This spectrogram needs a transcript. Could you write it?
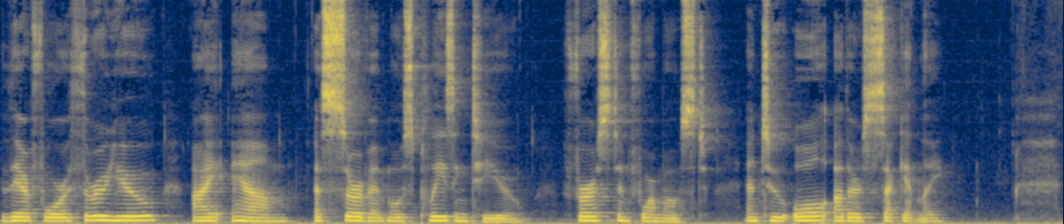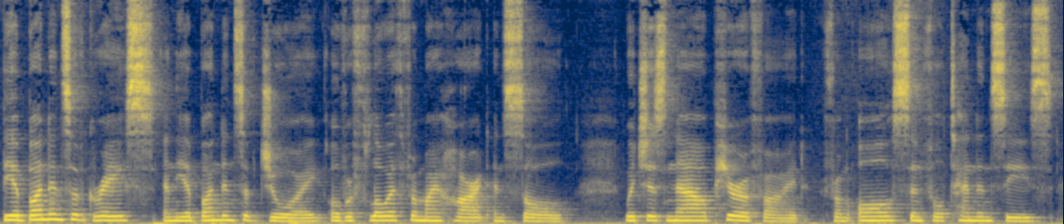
Therefore, through you, I am a servant most pleasing to you, first and foremost, and to all others secondly. The abundance of grace and the abundance of joy overfloweth from my heart and soul, which is now purified from all sinful tendencies,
